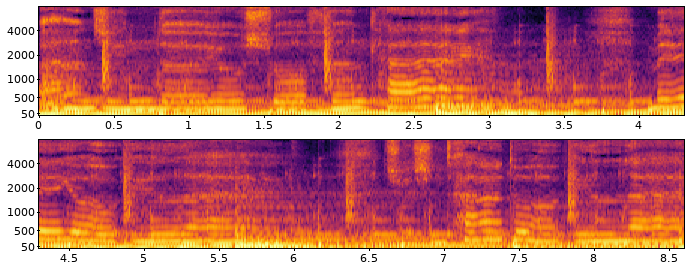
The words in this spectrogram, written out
安静的又说分开，没有依赖，却剩太多依赖。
